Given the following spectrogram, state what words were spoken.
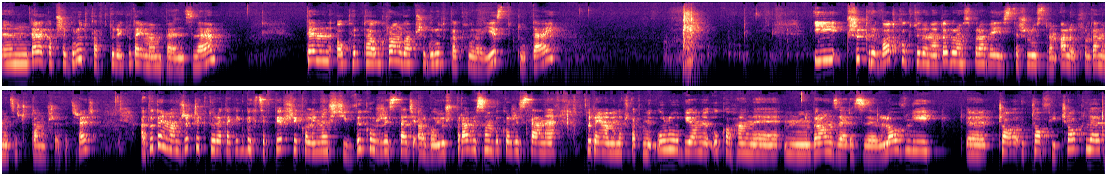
ym, ta taka przegródka, w której tutaj mam pędzle, ten, ta okrągła przegródka, która jest tutaj i przykrywotko, które na dobrą sprawę jest też lustrem, ale uszulgane, więc jeszcze to muszę wytrzeć. A tutaj mam rzeczy, które tak jakby chcę w pierwszej kolejności wykorzystać, albo już prawie są wykorzystane. Tutaj mamy na przykład mój ulubiony, ukochany mm, bronzer z Lovely, e, Toffee Chocolate.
